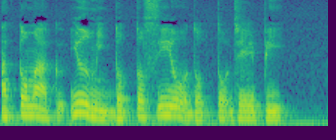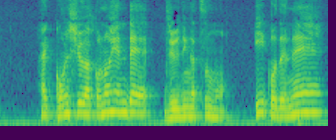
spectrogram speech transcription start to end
アットマーク、ユーミン .co.jp。はい、今週はこの辺で、12月もいい子でね。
